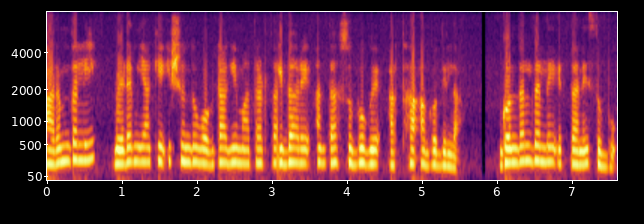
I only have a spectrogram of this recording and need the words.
ಆರಂಭದಲ್ಲಿ ಮೇಡಮ್ ಯಾಕೆ ಇಷ್ಟೊಂದು ಒಗಟಾಗಿ ಮಾತಾಡ್ತಾ ಇದ್ದಾರೆ? ಅಂತ ಸುಬ್ಬುಗೆ ಅರ್ಥ ಆಗೋದಿಲ್ಲ. ಗೊಂದಲದಲ್ಲೇ ಇರ್ತಾನೆ ಸುಬ್ಬು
